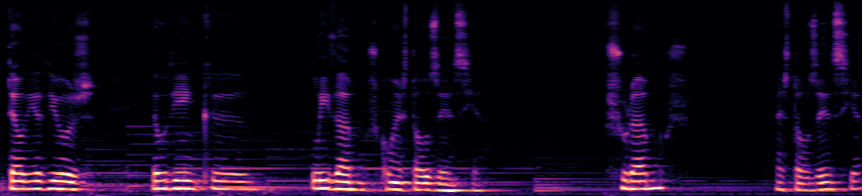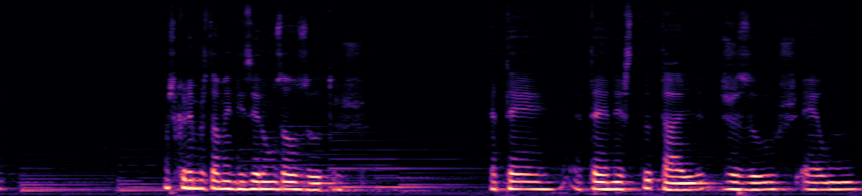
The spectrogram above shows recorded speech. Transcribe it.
até o dia de hoje, é o dia em que lidamos com esta ausência choramos esta ausência, mas queremos também dizer uns aos outros. Até, até neste detalhe, Jesus é um,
